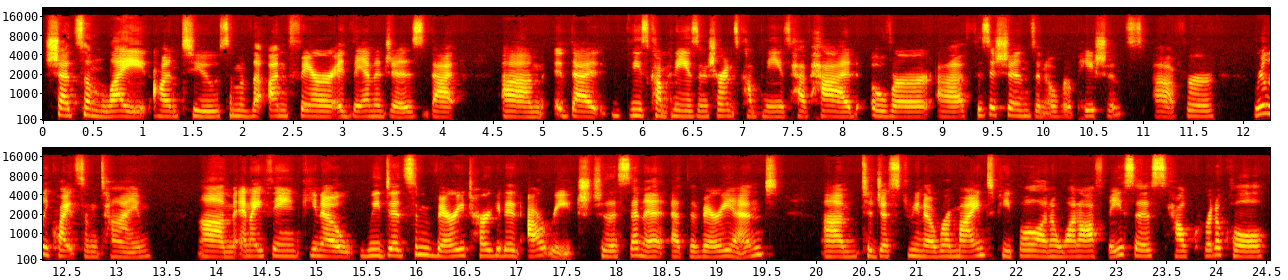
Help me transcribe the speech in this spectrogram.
shed some light onto some of the unfair advantages that um, that these companies, insurance companies, have had over uh, physicians and over patients uh, for really quite some time. Um, and I think, you know, we did some very targeted outreach to the Senate at the very end um, to just, you know, remind people on a one off basis how critical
